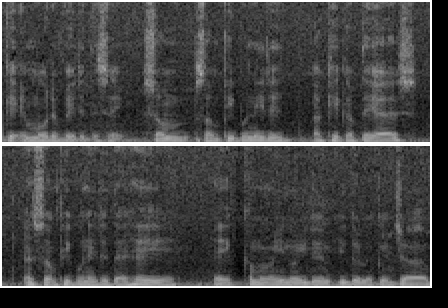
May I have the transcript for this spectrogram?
getting motivated the same. Some some people needed a kick up their ass, and some people needed that hey hey come on you know you doing you're doing a good job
